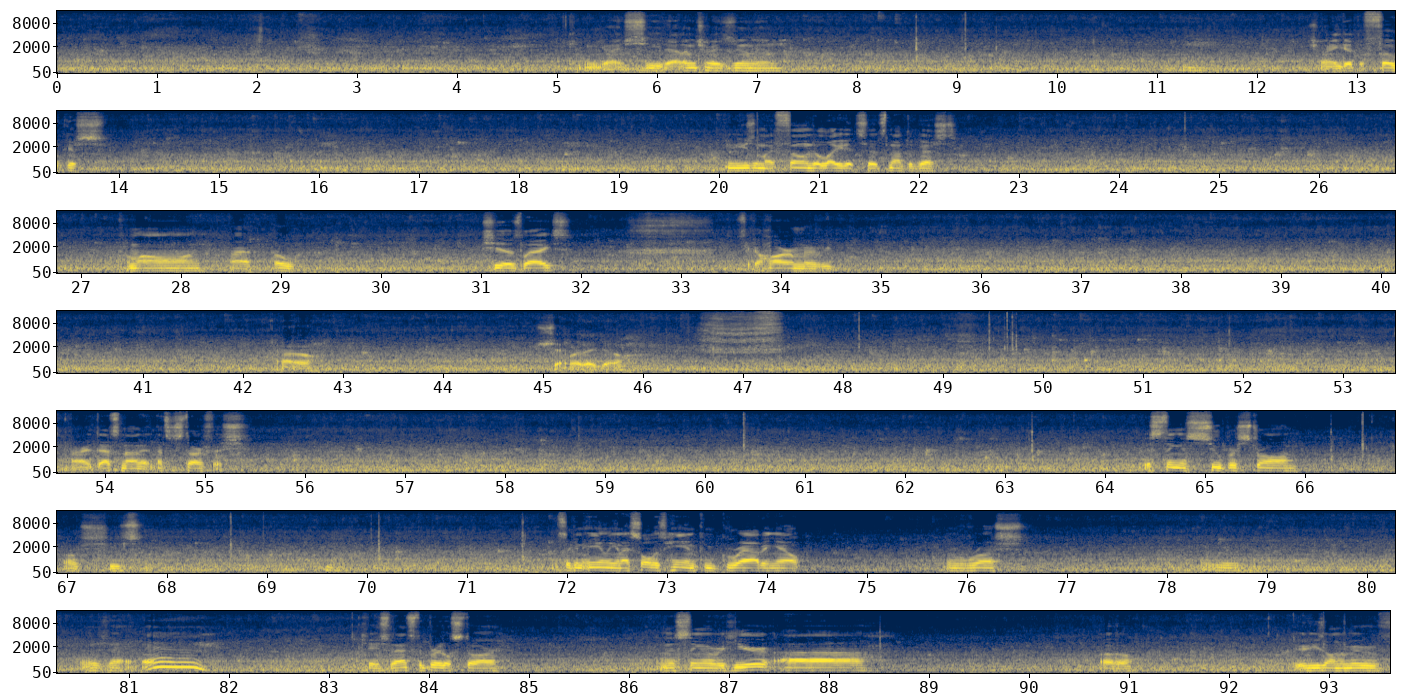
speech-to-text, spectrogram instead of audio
Can you guys see that? Let me try to zoom in. Try and get the focus. I'm using my phone to light it, so it's not the best. Come on. Alright. Oh. See those legs? It's like a horror movie. Shit, where they go? Alright, that's not it. That's a starfish. This thing is super strong. Oh, jeez. It's like an alien. I saw his hand come grabbing out rush. What is that? Ah. Okay, so that's the brittle star. And this thing over here, uh, uh oh. Dude, he's on the move.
